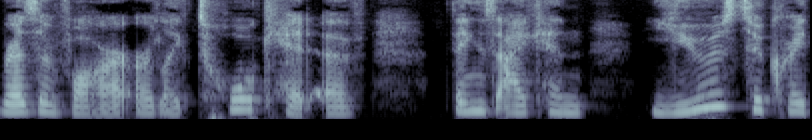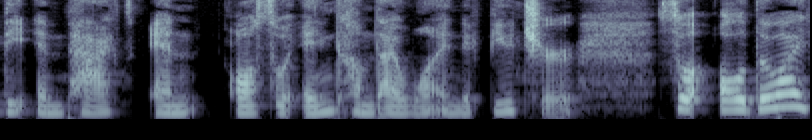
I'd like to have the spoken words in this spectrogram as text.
reservoir or like toolkit of things I can use to create the impact and also income that I want in the future. So although I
